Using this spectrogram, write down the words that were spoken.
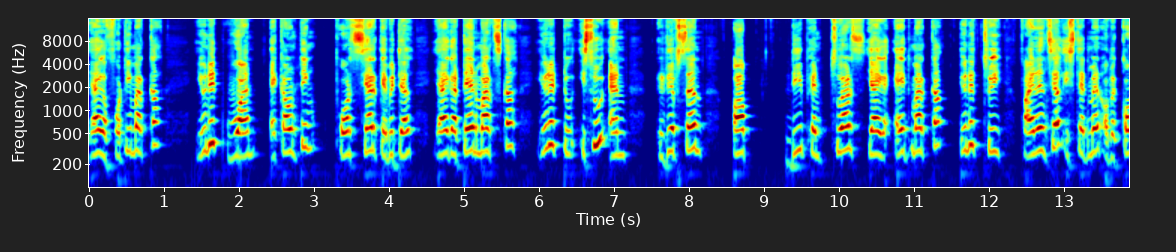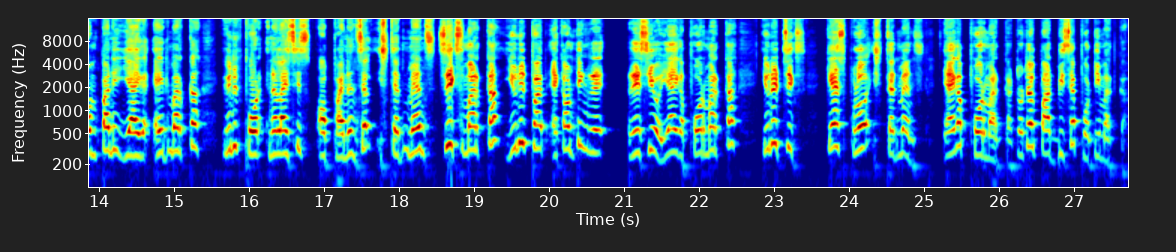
यह आएगा फोर्टी मार्क का unit one accounting for share capital यह आएगा टेन मार्क्स का unit two issue and redemption of debentures यह आएगा एट मार्क का unit three financial statement of a company ये आएगा एट मार्क का unit four analysis of financial statements six mark का यूनिट फाइव अकाउंटिंग रेशियो ये आएगा फोर मार्क का unit six cash flow statements आएगा फोर मार्क का टोटल पार्ट बी से फोर्टी मार्क का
